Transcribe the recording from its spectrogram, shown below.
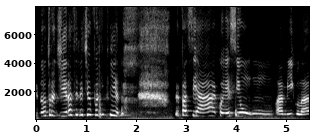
e no outro dia era seletiva para Olimpíada. fui passear, conheci um, um, amigo lá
